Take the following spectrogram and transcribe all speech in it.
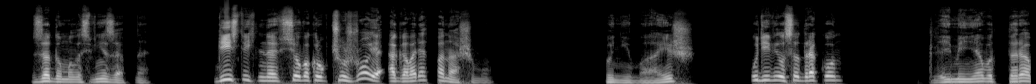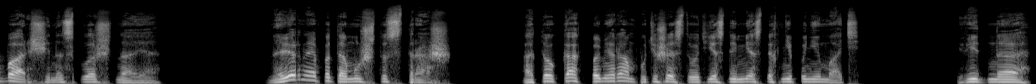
— задумалась внезапно. «Действительно, все вокруг чужое, а говорят по-нашему». «Понимаешь?» — удивился дракон. «Для меня вот тарабарщина сплошная. Наверное, потому что страж. А то как по мирам путешествовать, если местных не понимать? Видно,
